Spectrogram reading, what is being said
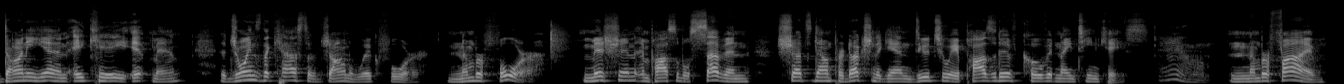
Donnie Yen, aka Ip Man, joins the cast of John Wick 4. Number four, Mission Impossible 7 shuts down production again due to a positive COVID 19 case. Damn. Number five,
